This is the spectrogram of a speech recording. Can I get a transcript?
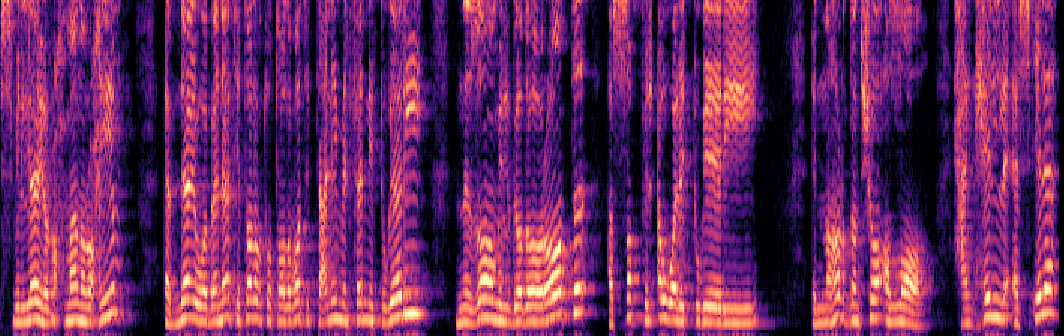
بسم الله الرحمن الرحيم. أبنائي وبناتي طلبة وطالبات التعليم الفني التجاري نظام الجدارات الصف الأول التجاري. النهاردة إن شاء الله هنحل أسئلة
